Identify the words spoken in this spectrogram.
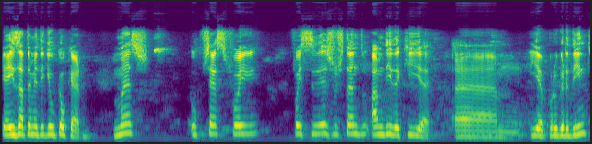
é exatamente aquilo que eu quero. Mas o processo foi, foi se ajustando à medida que ia, uh, ia progredindo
